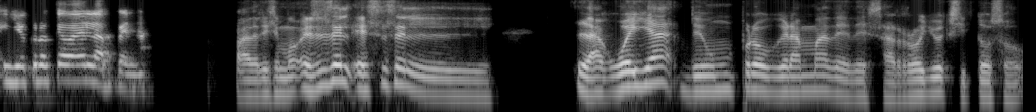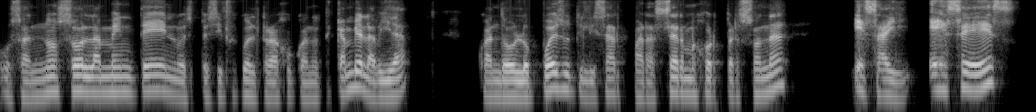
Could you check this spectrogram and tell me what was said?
y yo creo que vale la pena. Padrísimo. Ese es el, ese es el, la huella de un programa de desarrollo exitoso. O sea, no solamente en lo específico del trabajo, cuando te cambia la vida, cuando lo puedes utilizar para ser mejor persona, es ahí. Ese es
